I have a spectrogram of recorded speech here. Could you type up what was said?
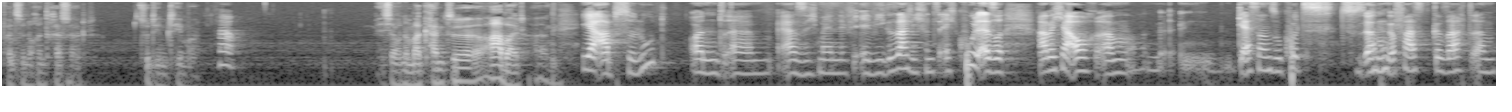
falls sie noch Interesse hat zu dem Thema. Ja. Ist ja auch eine markante Arbeit. eigentlich. Ja, absolut. Und ähm, also ich meine, wie gesagt, ich finde es echt cool. Also habe ich ja auch ähm, gestern so kurz zusammengefasst gesagt, ähm,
